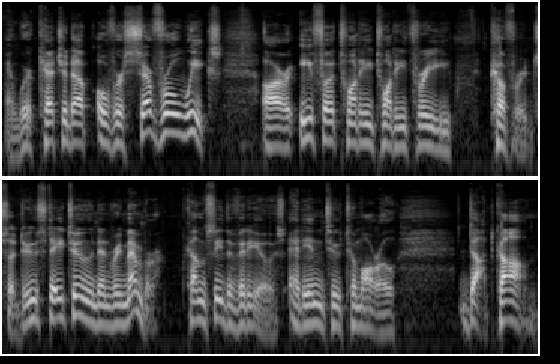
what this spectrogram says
And we're catching up over several weeks our IFA 2023 coverage. So do stay tuned and remember, come see the videos at intotomorrow.com.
